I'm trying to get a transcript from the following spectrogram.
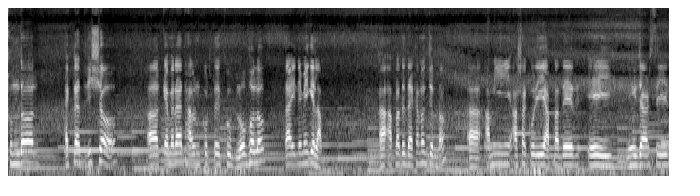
সুন্দর একটা দৃশ্য ক্যামেরায় ধারণ করতে খুব লোভ হলো, তাই নেমে গেলাম। আপনাদের দেখানোর জন্য আমি আশা করি আপনাদের এই নিউ জার্সির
